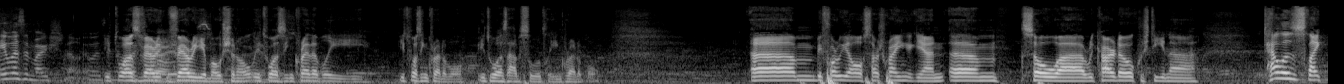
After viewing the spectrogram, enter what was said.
It was emotional. It was. It was very very emotional. It was incredibly. It was incredible. It was absolutely incredible. Um, before we all start crying again, um, so uh, Ricardo, Christina, tell us like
